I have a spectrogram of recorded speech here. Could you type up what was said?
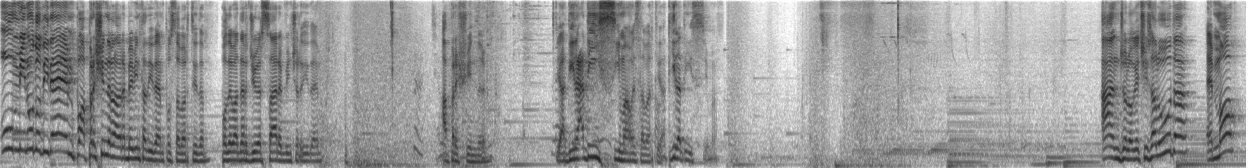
Un minuto di tempo! A prescindere l'avrebbe vinta di tempo sta partita. Poteva tergiversare e vincere di tempo. A prescindere. Tiratissima questa partita. Tiratissima. Angelo che ci saluta. E mo?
